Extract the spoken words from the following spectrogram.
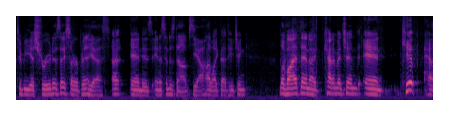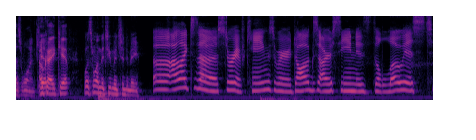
to be as shrewd as a serpent. Yes. Uh, and as innocent as doves. Yeah. I like that teaching. Leviathan, I kind of mentioned, and Kip has one. Kip, okay, Kip. What's one that you mentioned to me? Uh, I liked the story of Kings, where dogs are seen as the lowest.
